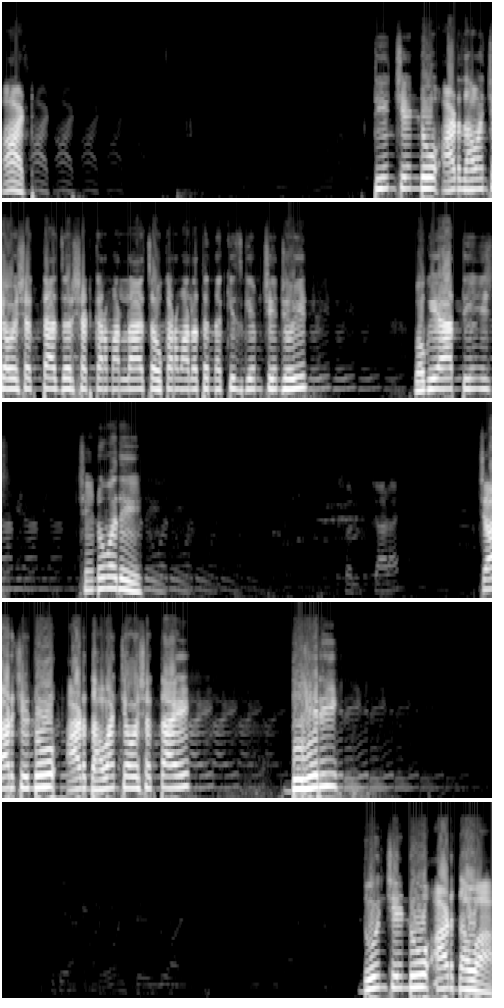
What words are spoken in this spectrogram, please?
आठ. तीन चेंडू आठ धावांची आवश्यकता. जर षटकार मारला चौकार मारला तर नक्कीच गेम चेंज होईल. बघूया तीन चेंडू मध्ये चार चेंडू आठ धावांची आवश्यकता आहे. दुहेरी दोन चेंडू आठ धावा.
